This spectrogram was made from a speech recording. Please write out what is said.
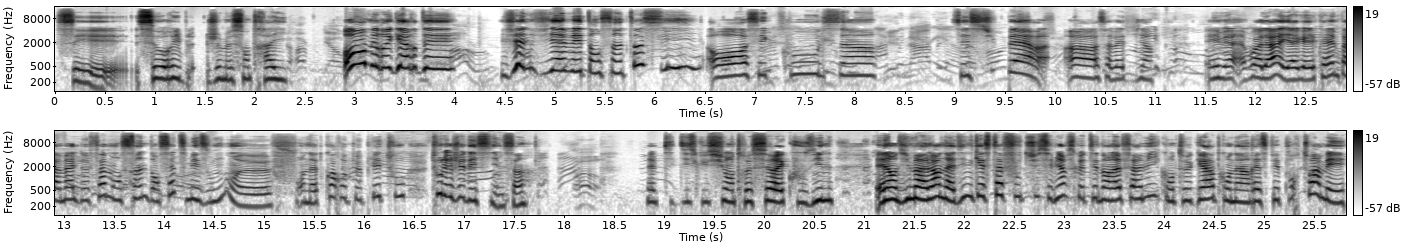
c'est c'est horrible je me sens trahie oh mais regardez Geneviève est enceinte aussi oh c'est cool ça c'est super ah ça va être bien et bien voilà il y a quand même pas mal de femmes enceintes dans cette maison Euh, on a de quoi repeupler tout, tous les jeux des Sims hein. La petite discussion entre sœurs et cousines. Elle en dit, mais alors Nadine, qu'est-ce que t'as foutu? C'est bien parce que t'es dans la famille, qu'on te garde, qu'on a un respect pour toi, mais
